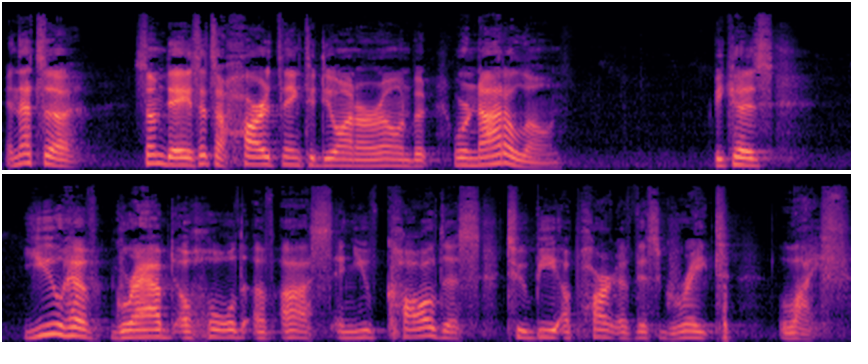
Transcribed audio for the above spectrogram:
And that's a, some days, that's a hard thing to do on our own, but we're not alone because you have grabbed a hold of us and you've called us to be a part of this great life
